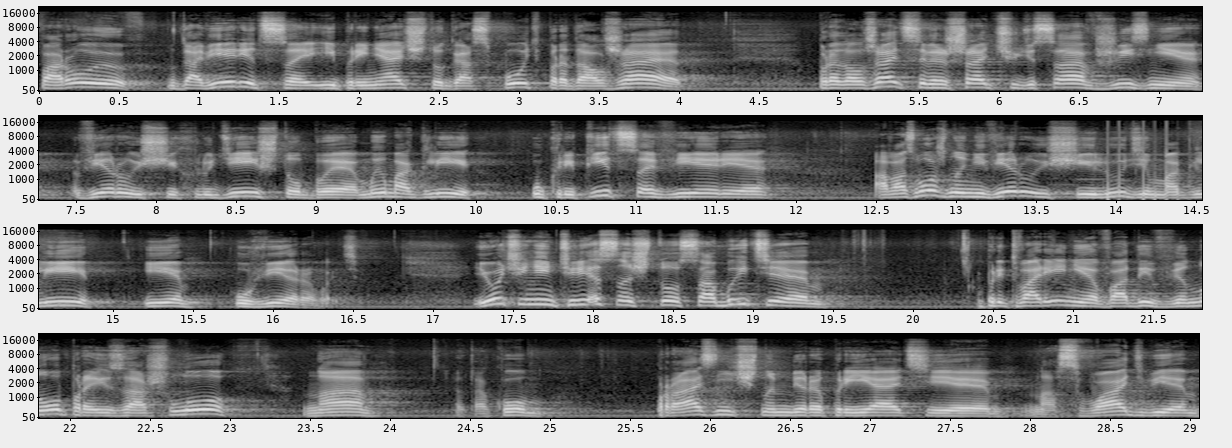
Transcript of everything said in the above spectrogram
порою довериться и принять, что Господь продолжает, продолжает совершать чудеса в жизни верующих людей, чтобы мы могли укрепиться в вере, а, возможно, неверующие люди могли и уверовать. И очень интересно, что событие притворения воды в вино произошло на таком праздничном мероприятии, на свадьбе.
